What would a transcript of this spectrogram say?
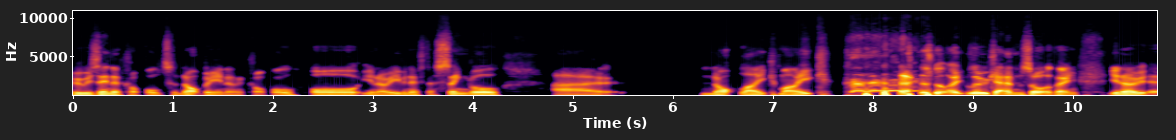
who is in a couple to not be in a couple, or, you know, even if they're single, uh, not like Mike, like Luke M sort of thing. You know, eh,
